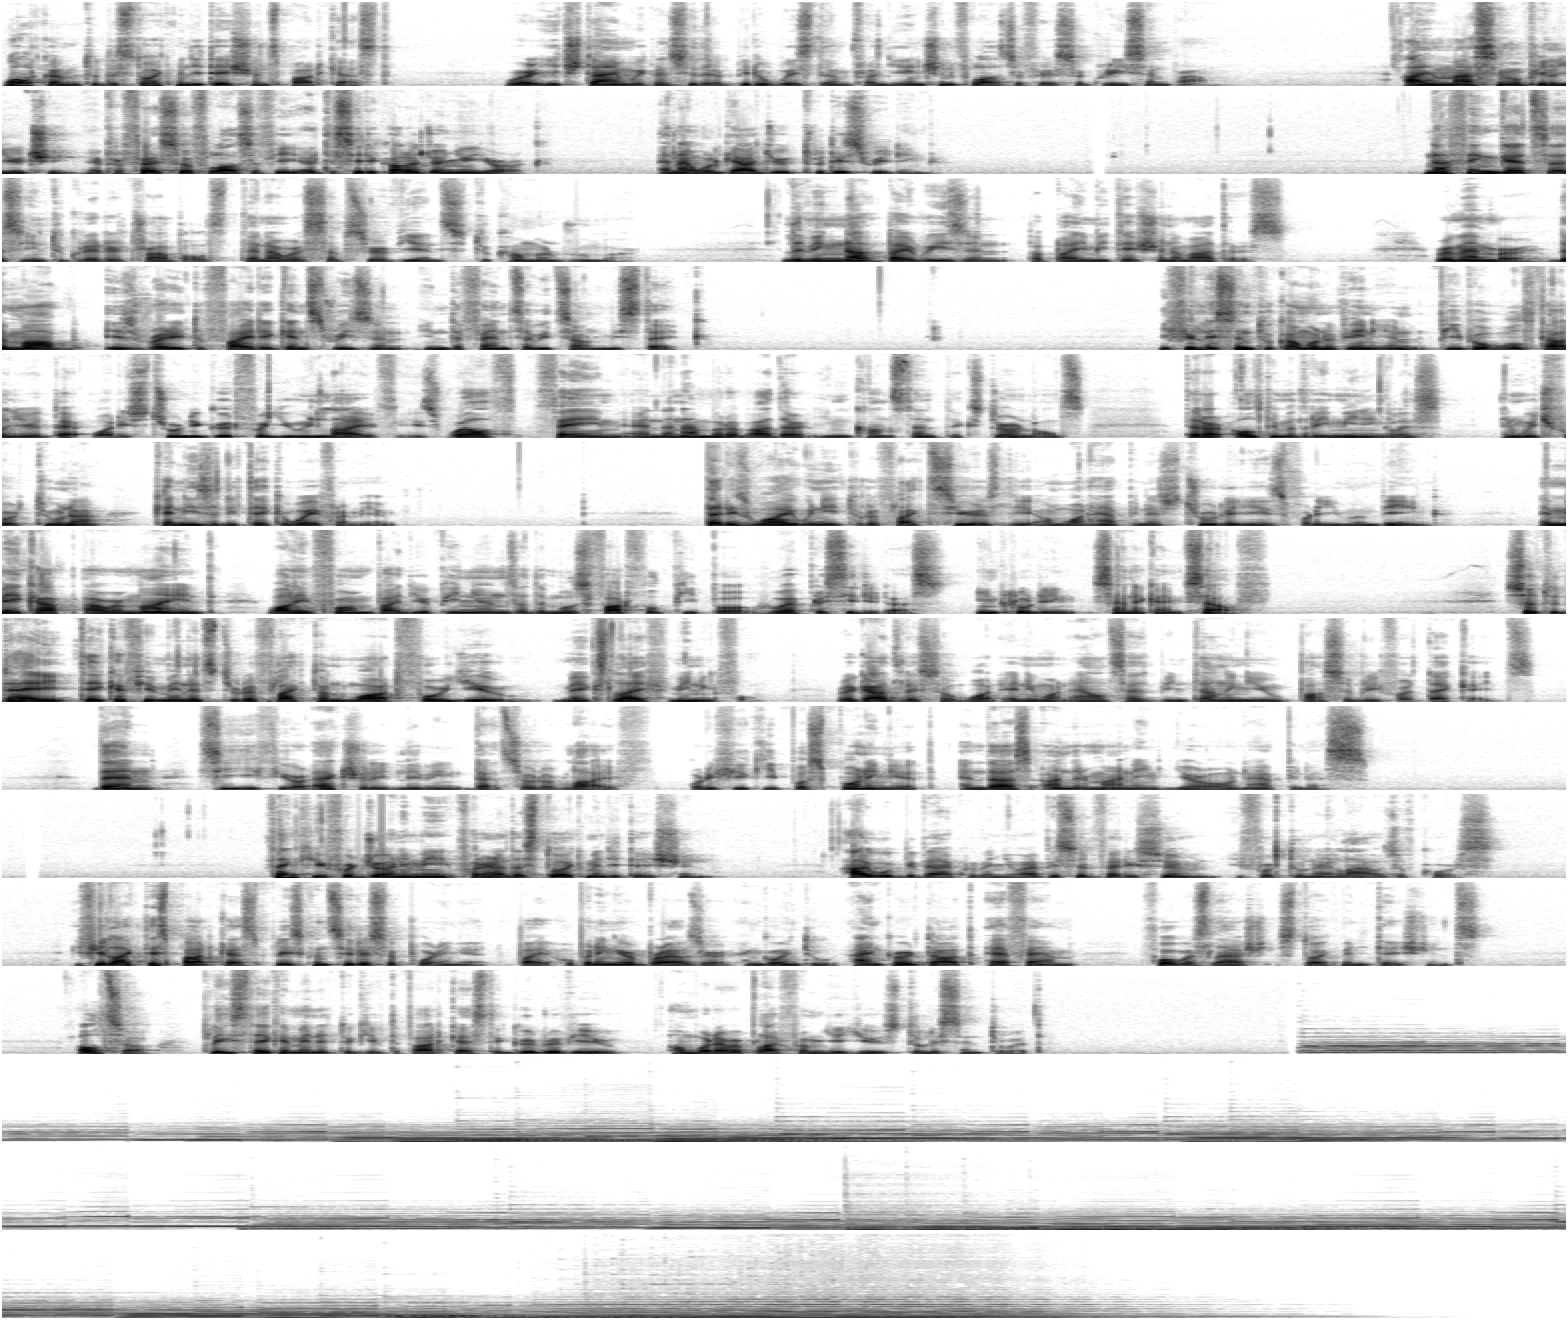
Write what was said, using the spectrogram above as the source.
Welcome to the Stoic Meditations podcast, where each time we consider a bit of wisdom from the ancient philosophers of Greece and Rome. I am Massimo Pigliucci, a professor of philosophy at the City College of New York, and I will guide you through this reading. Nothing gets us into greater troubles than our subservience to common rumor, living not by reason but by imitation of others. Remember, the mob is ready to fight against reason in defense of its own mistake. If you listen to common opinion, people will tell you that what is truly good for you in life is wealth, fame, and a number of other inconstant externals that are ultimately meaningless and which fortuna can easily take away from you. That is why we need to reflect seriously on what happiness truly is for a human being and make up our mind while informed by the opinions of the most thoughtful people who have preceded us, including Seneca himself. So today, take a few minutes to reflect on what, for you, makes life meaningful regardless of what anyone else has been telling you, possibly for decades. Then, see if you're actually living that sort of life, or if you keep postponing it and thus undermining your own happiness. Thank you for joining me for another Stoic meditation. I will be back with a new episode very soon, if Fortuna allows, of course. If you like this podcast, please consider supporting it by opening your browser and going to anchor.fm forward slash stoic meditations. Also, please take a minute to give the podcast a good review on whatever platform you use to listen to it.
